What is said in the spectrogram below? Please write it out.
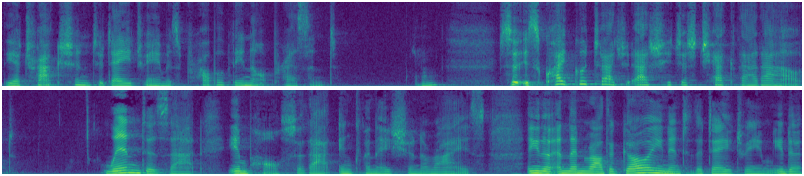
the attraction to daydream is probably not present. Mm? So it's quite good to actually just check that out. When does that impulse or that inclination arise? You know, and then rather going into the daydream, you know,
